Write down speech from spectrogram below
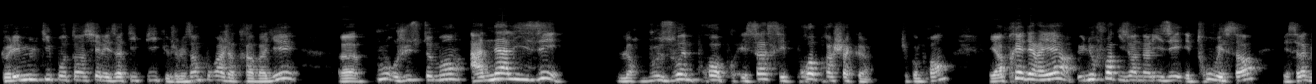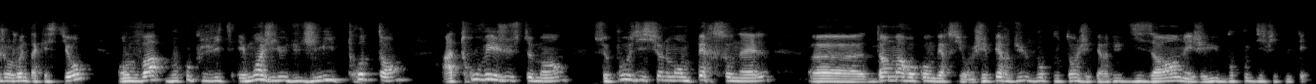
que les multipotentiels les atypiques, je les encourage à travailler euh, pour justement analyser leurs besoins propres. Et ça, c'est propre à chacun. Tu comprends? Et après, derrière, une fois qu'ils ont analysé et trouvé ça, et c'est là que je rejoins ta question, on va beaucoup plus vite. Et moi, j'ai mis trop de temps à trouver justement ce positionnement personnel euh, dans ma reconversion. J'ai perdu beaucoup de temps, j'ai perdu 10 ans et j'ai eu beaucoup de difficultés.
